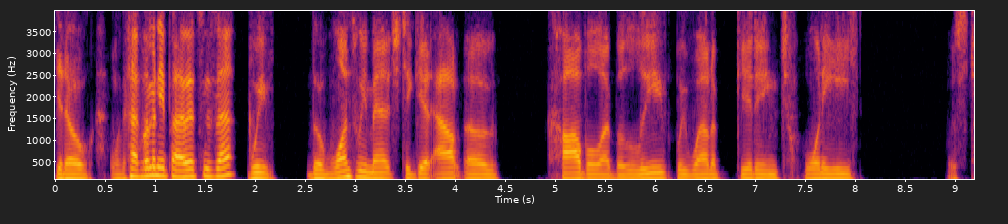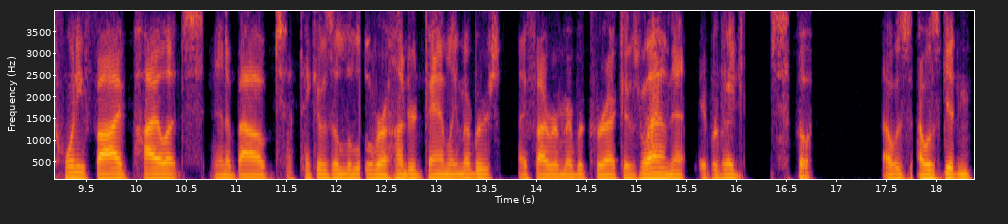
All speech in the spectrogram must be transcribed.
you know, how many pilots is that? We, the ones we managed to get out of Kabul, I believe we wound up getting 20, it was 25 pilots and about, I think it was a little over 100 family members, if I remember correct. It was in that neighborhood. So I was, I was getting,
